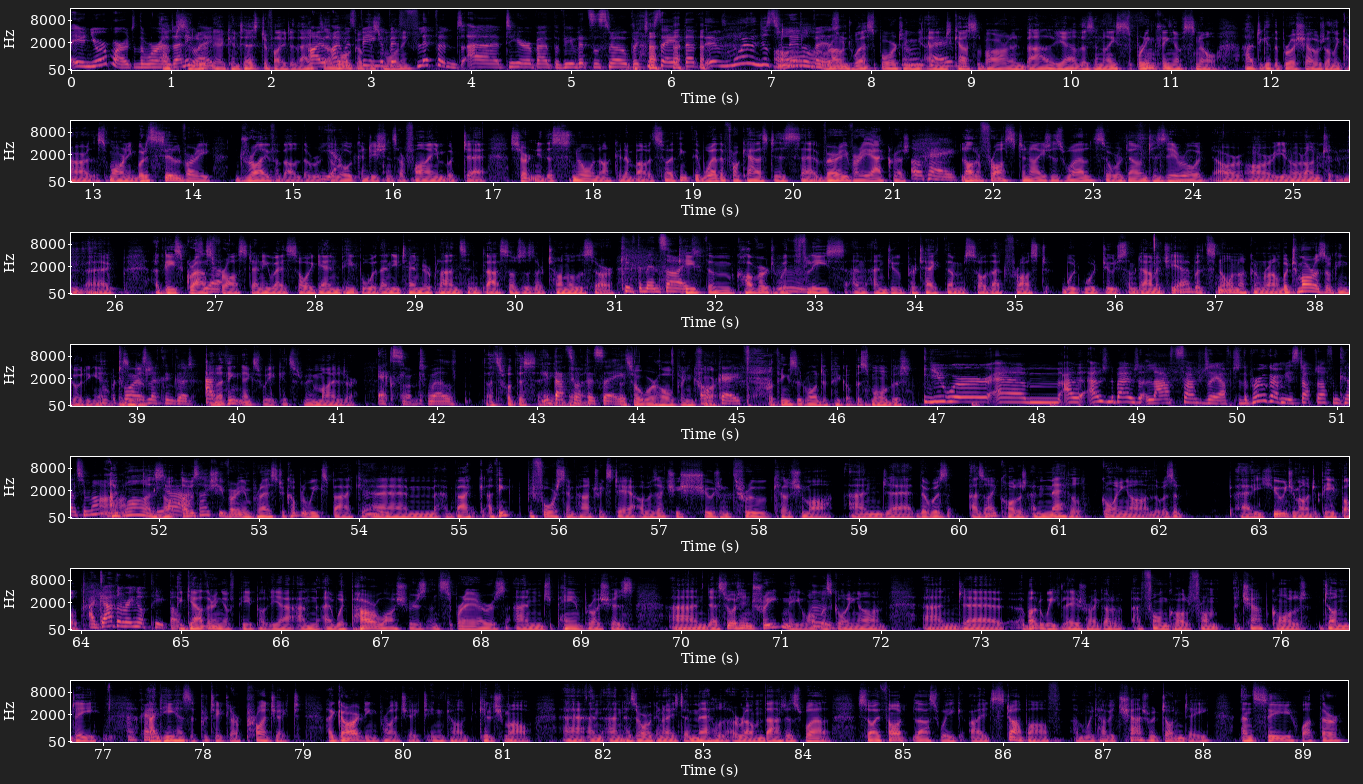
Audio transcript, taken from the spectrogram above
in your part of the world Absolutely, anyway. I can testify to that. I, I woke was being a morning. bit flippant uh, to hear about the few bits of snow, but you say that it was more than just a little Oh, bit. Around Westporting Okay. and Castlebar and Ball, yeah, there's a nice sprinkling of snow. I had to get the brush out on the car this morning, but it's still very drivable. The, Yeah. the road conditions are fine, but uh, certainly the snow knocking about. So I think the weather forecast is uh, very, very accurate. Okay. A lot of frost tonight as well, so we're down to zero or, or you know, around uh, at least grass Yeah. frost anyway. So again, people with any tender plants in glasshouses or tunnels or Keep them inside. keep them covered with Mm. fleece and, and do protect them so that frost would, would do some damage. Yeah, but snow knocking around. But tomorrow's looking good again. isn't Tomorrow's looking good. And, And- I think next week it's to be milder. Excellent. Well, That's what they say. That's what they say. That's what we're hoping for. Okay. But things that want to pick up a small bit. you were um, out, and about last Saturday after the programme. You stopped off in Kiltimagh. I was. I, Yeah. Mm. I was actually very impressed. A couple of weeks back, um, back I think before St Patrick's Day, I was actually shooting through Kiltimagh, and uh, there was, as I call it, a meitheal going on. There was a, a huge amount of people. A gathering of people. A gathering of people, yeah, and, and with power washers and sprayers and paintbrushes, and uh, so it intrigued me what Hmm. was going on. And uh, about a week later, I got a, a phone call from a chap called Dundee, Okay. and he has a particular project, a gardening project in Kil- Kiltimagh, uh, and and has organised a meitheal around that as well. So I thought last week I'd stop off and we'd have a chat with Dundee and see what they're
